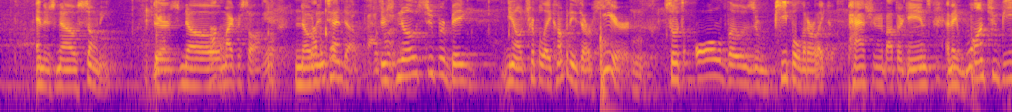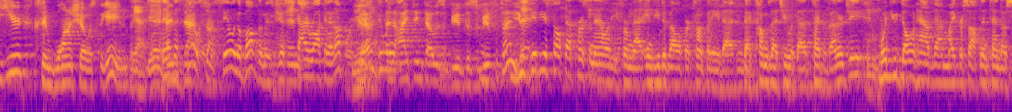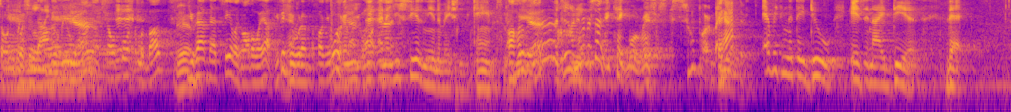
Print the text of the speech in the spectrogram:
and there's no Sony. There's no Microsoft, no Nothing Nintendo. There's no super big, you know, AAA companies that are here. So it's all those people that are like passionate about their games and they want to be here because they want to show us the game. Yeah. They have And the ceiling. that's The ceiling above them is just skyrocketed upwards. They Yes, can and it- I think that was a beautiful. This is a beautiful thing. you give yourself that personality from that indie developer company that, that comes at you with that type of energy when you don't have that Microsoft, Nintendo, Sony pushing down over you Yeah. on that show floor from above. Yeah. You have that ceiling all the way up. You can do whatever the fuck you want. Whatever you want, and then you see it in the innovation of the games. man. A hundred Yeah. percent. 100%. They take more risks. super. They have to. Everything that they do is an idea that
